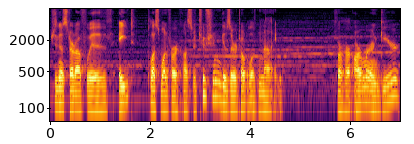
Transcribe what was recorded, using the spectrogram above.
she's going to start off with 8, plus 1 for her constitution, gives her a total of 9. For her armor and gear,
